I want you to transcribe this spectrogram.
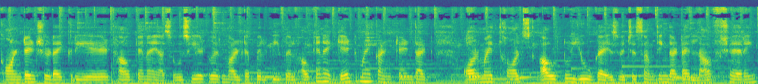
content should I create, how can I associate with multiple people, how can I get my content that or my thoughts out to you guys, which is something that I love sharing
